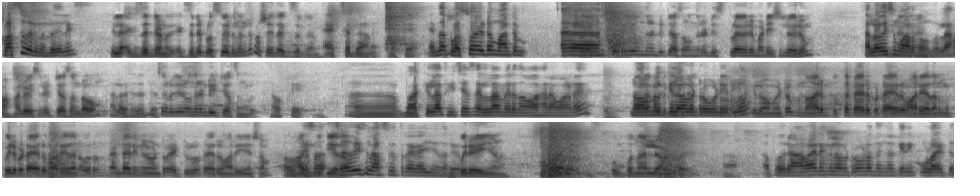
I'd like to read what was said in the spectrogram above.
പ്ലസ് വരുന്നുണ്ടോ ഇതിൽ ഇല്ല എക്സിറ്റ് ആണ്. എക്സിറ്റ് പ്ലസ് വരുന്നുണ്ട് പക്ഷേ ഇത് എക്സിറ്റ് ആണ്. എക്സെറ്റ് ആണ്. ഓക്കെ എന്താ പ്ലസ് ആയിട്ട് മാറ്റം? ചെറിയ ഒന്ന് രണ്ട് വ്യത്യാസം. ഒന്ന് ഡിസ്പ്ലേ വരും അഡീഷണൽ വരും. അലോയ്സ് മാറുന്നു തോന്നുന്നു അല്ലേ? ഹലോയ്സിൽ വ്യത്യാസം ഉണ്ടാവും. ചെറിയ ഒന്ന് രണ്ട് വ്യത്യാസങ്ങൾ ഓക്കെ ബാക്കിയുള്ള ഫീച്ചേഴ്സ് എല്ലാം വരുന്ന വാഹനമാണ്. നോർമൽ കിലോമീറ്റർ ഓടിയിട്ടുള്ളൂ. കിലോമീറ്റർ നാല് പുത്ത ടയർ ടയർ മാറിയതാണ്. മുപ്പതിൽ ടയർ മാറിയതാണ്. വെറും രണ്ടായിരം കിലോമീറ്റർ ആയിട്ടുള്ള ടയർ മാറിയ ശേഷം. സർവീസ് ലാസ്റ്റ് എത്ര കഴിഞ്ഞാൽ അറിയോ? മുപ്പത് കഴിഞ്ഞാണ്. മുപ്പത്തിനാല് കിലോമീറ്റർ ആയി അപ്പോൾ ഒരു ആറായിരം കിലോമീറ്ററോടെ നിങ്ങൾക്ക് ഇനി കൂളായിട്ട്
